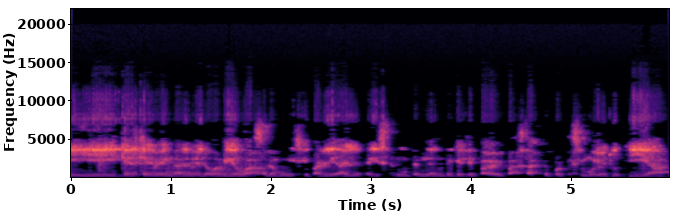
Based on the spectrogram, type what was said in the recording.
y que venga al velorio, vas a la municipalidad y le pedís al intendente que te pague el pasaje porque se murió tu tía,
